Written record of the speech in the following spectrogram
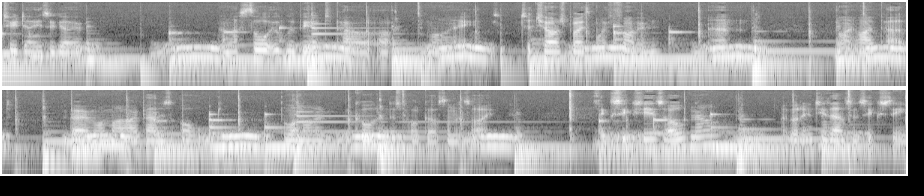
two days ago, and I thought it would be able to power up my to charge both my phone and my iPad. Bear in mind, my iPad is old. The one I'm recording this podcast on is like I think six years old now. I got it in 2016.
